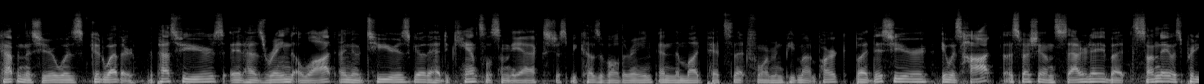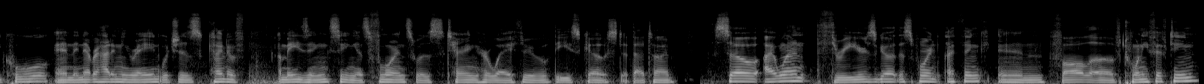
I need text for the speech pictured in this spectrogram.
happened this year was good weather. The past few years, it has rained a lot. I know two years ago they had to cancel some of the acts just because of all the rain and the mud pits that form in Piedmont Park. But this year, it was hot, especially on Saturday, but Sunday was pretty cool and they never had any rain, which is kind of amazing seeing as Florence was tearing her way through the East Coast at that time. So I went three years ago at this point, I think, in fall of 2015.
